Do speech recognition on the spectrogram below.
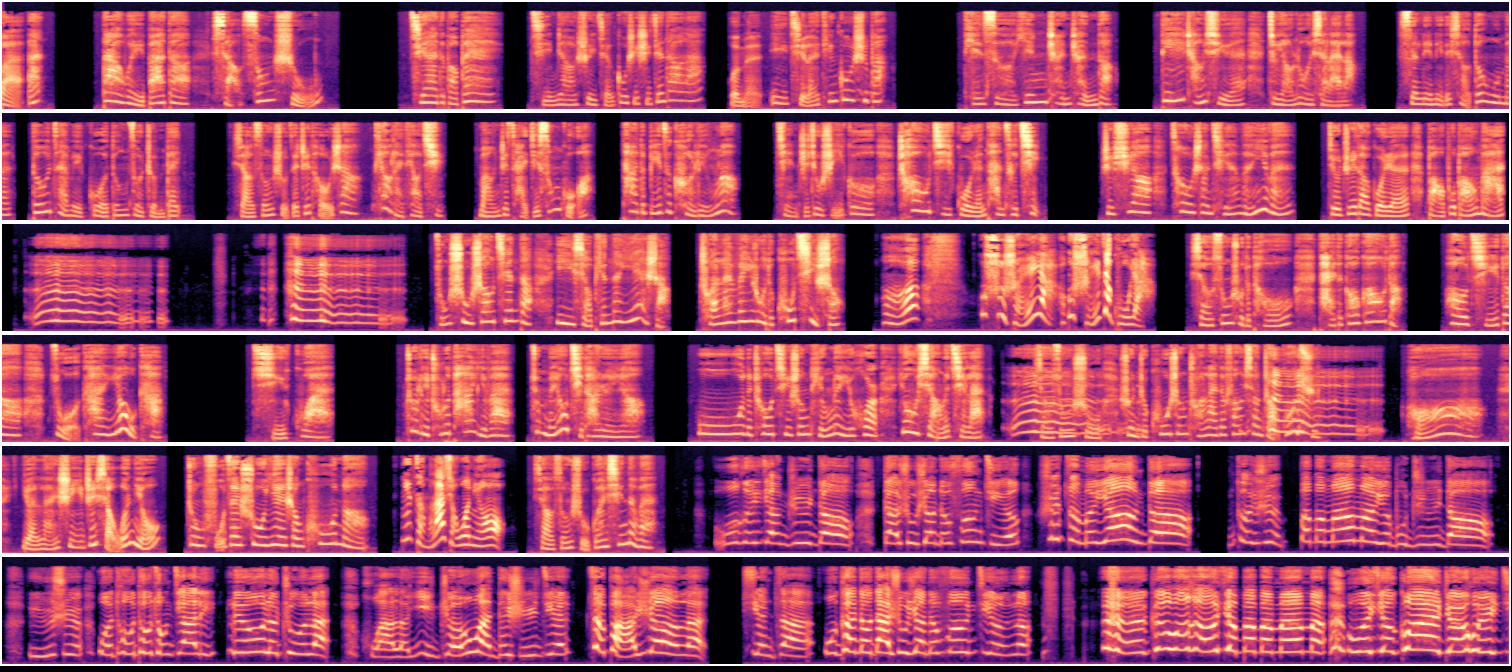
晚安，大尾巴的小松鼠。亲爱的宝贝，奇妙睡前故事时间到啦，我们一起来听故事吧。天色阴沉沉的，第一场雪就要落下来了。森林里的小动物们都在为过冬做准备。小松鼠在枝头上跳来跳去，忙着采集松果。它的鼻子可灵了。简直就是一个超级果仁探测器，只需要凑上前闻一闻，就知道果仁饱不饱满。从树梢间的一小片嫩叶上传来微弱的哭泣声。啊，是谁呀？谁在哭呀？小松鼠的头抬得高高的。好奇的左看右看，奇怪，这里除了他以外就没有其他人呀！呜呜的抽泣声停了一会儿，又响了起来。小松鼠顺着哭声传来的方向找过去，哦，原来是一只小蜗牛正伏在树叶上哭呢。你怎么了，小蜗牛？小松鼠关心的问。我很想知道大树上的风景是怎么样的，可是爸爸妈妈也不知道。于是我偷偷从家里溜了出来，花了一整晚的时间才爬上来。现在我看到大树上的风景了。可我好想爸爸妈妈，我想快点回家。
